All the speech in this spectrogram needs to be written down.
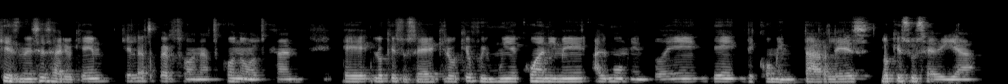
que es necesario que, que las personas conozcan eh, lo que sucede. Creo que fui muy ecuánime al momento de, de, de comentarles lo que sucedía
